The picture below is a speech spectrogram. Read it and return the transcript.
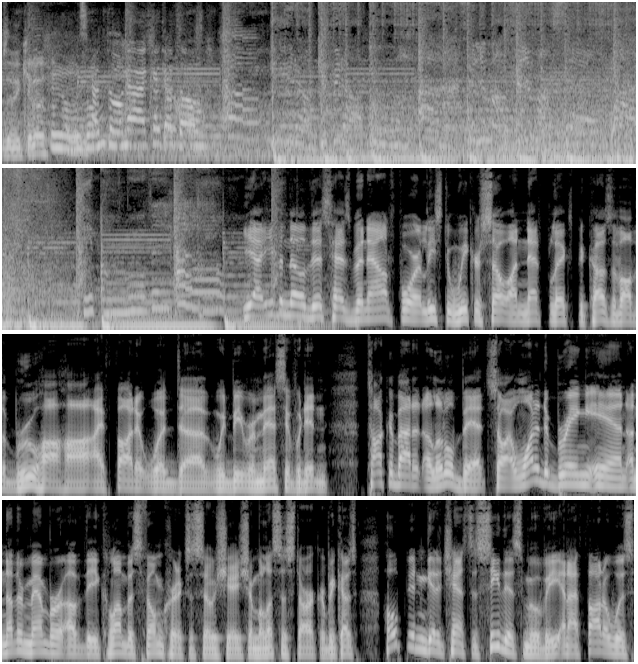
Vous avez quel âge Yeah, even though this has been out for at least a week or so on Netflix because of all the brouhaha, I thought it would uh, would be remiss if we didn't talk about it a little bit. So I wanted to bring in another member of the Columbus Film Critics Association, Melissa Starker, because Hope didn't get a chance to see this movie, and I thought it was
